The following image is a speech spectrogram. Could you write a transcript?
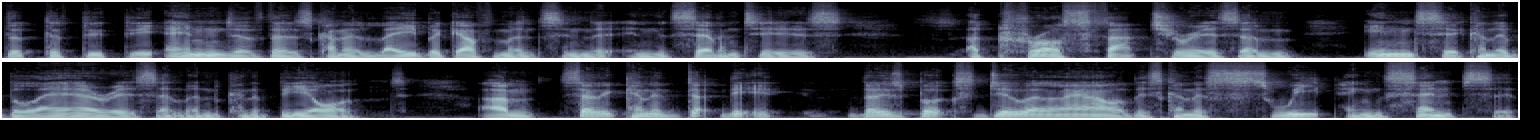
the, the, the end of those kind of Labour governments in the in the seventies, across Thatcherism into kind of Blairism and kind of beyond. Um, so it kind of it, those books do allow this kind of sweeping sense of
